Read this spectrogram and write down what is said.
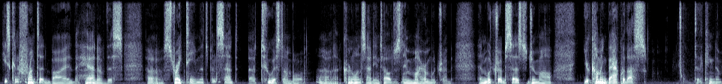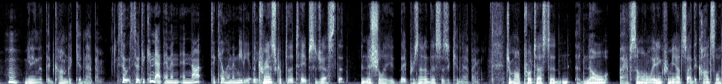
He's confronted by the head of this uh, strike team that's been sent uh, to Istanbul, uh, a colonel in Saudi intelligence named Maher Mutreb. And Mutreb says to Jamal, You're coming back with us to the kingdom, Hmm. meaning that they'd come to kidnap him. So, so to kidnap him and, and not to kill him immediately. The transcript of the tape suggests that initially they presented this as a kidnapping. Jamal protested, No, I have someone waiting for me outside the consulate.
